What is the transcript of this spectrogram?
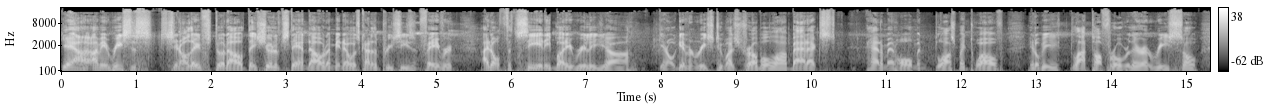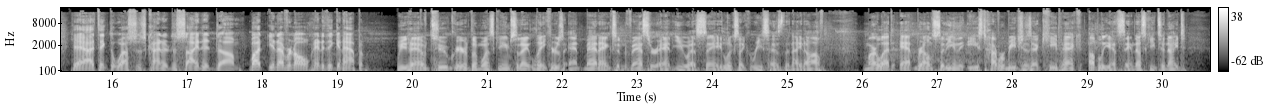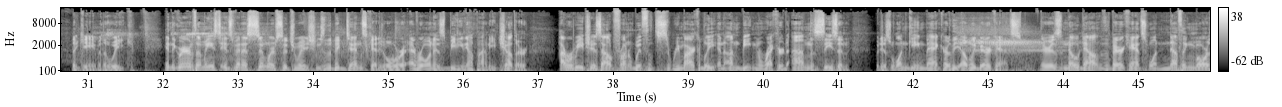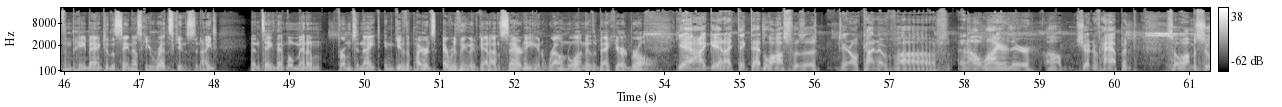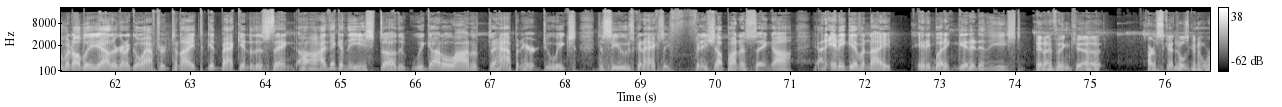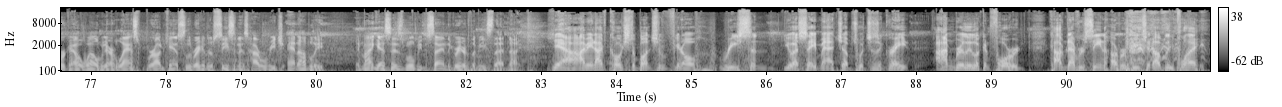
Yeah, I mean Reese is, you know, they've stood out. They should have stand out. I mean, that was kind of the preseason favorite. I don't th- see anybody really, uh, you know, giving Reese too much trouble. Uh, Bad Axe had them at home and lost by 12. It'll be a lot tougher over there at Reese. So, yeah, I think the West is kind of decided. Um, but you never know; anything can happen. We have two Greater Thumb West games tonight. Lakers at Bad Axe and Vassar at USA. Looks like Reese has the night off. Marlette at Brown City in the East. Harbor Beach is at Capac. Ubly at Sandusky tonight. The game of the week. In the Greater Thumb East, it's been a similar situation to the Big Ten schedule where everyone is beating up on each other. Harbor Beach is out front with remarkably an unbeaten record on the season, But just one game back are the Ubly Bearcats. There is no doubt that the Bearcats want nothing more than payback to the Sandusky Redskins tonight, then take that momentum from tonight and give the Pirates everything they've got on Saturday in round one of the backyard brawl. Yeah, again, I think that loss was a you know kind of uh, an outlier there. Um, shouldn't have happened. So I'm assuming Ubly, yeah, they're going to go after it tonight to get back into this thing. Uh, I think in the East, uh, we got a lot to happen here in two weeks to see who's going to actually finish up on this thing. Uh, on any given night, anybody can get it in the East. And I think uh, our schedule is going to work out well. We our last broadcast of the regular season is Harbor Beach at Ubly. And my guess is we'll be deciding the Greater Thumb East that night. Yeah, I mean, I've coached a bunch of, you know, recent USA matchups, which is a great. I'm really looking forward. I've never seen Harbor Beach and Ubly play.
